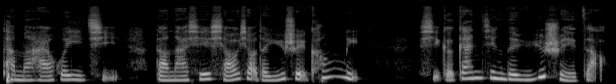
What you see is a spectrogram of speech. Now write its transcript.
他们还会一起到那些小小的雨水坑里洗个干净的雨水澡。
